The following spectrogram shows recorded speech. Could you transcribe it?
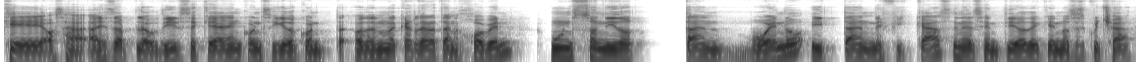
que, o sea, es de aplaudirse que hayan conseguido con, en una carrera tan joven un sonido tan bueno y tan eficaz en el sentido de que no se escucha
